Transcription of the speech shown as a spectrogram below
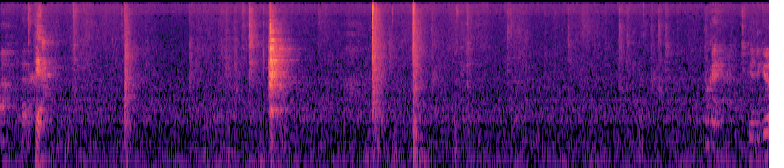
Ah, better. Yeah. Okay, good to go.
